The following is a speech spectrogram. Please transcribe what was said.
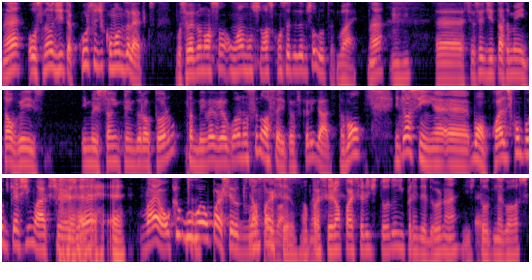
né? Ou se não, digita curso de comandos elétricos. Você vai ver o nosso, um anúncio nosso com certeza absoluta. Vai. Né? Uhum. É, se você digitar também, talvez, imersão empreendedor autônomo, também vai ver algum anúncio nosso aí, então fica ligado, tá bom? Então, assim, é, é, bom, quase ficou um podcast de marketing hoje, né? é. Vai, o que o Google é um parceiro dos é nossos um parceiro, negócios. É um parceiro, né? é um parceiro de todo empreendedor, né? De todo isso. negócio.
